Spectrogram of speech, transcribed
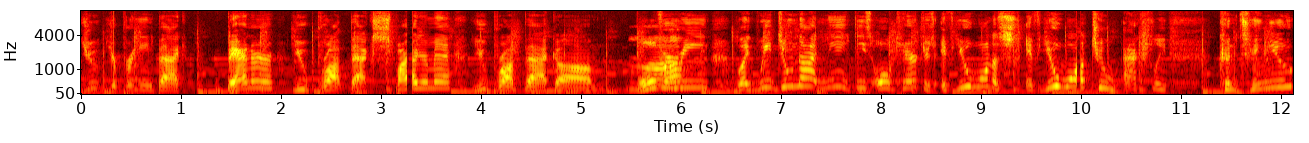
You you're bringing back Banner, you brought back Spider-Man, you brought back um Wolverine. Like we do not need these old characters. If you want to if you want to actually continue,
